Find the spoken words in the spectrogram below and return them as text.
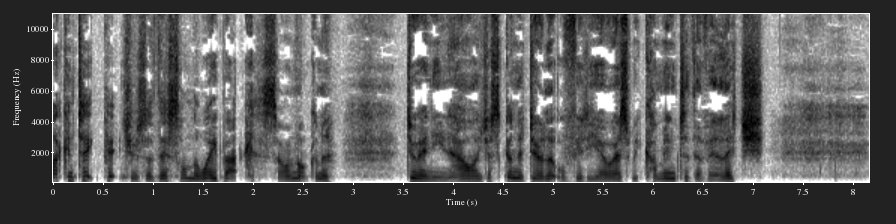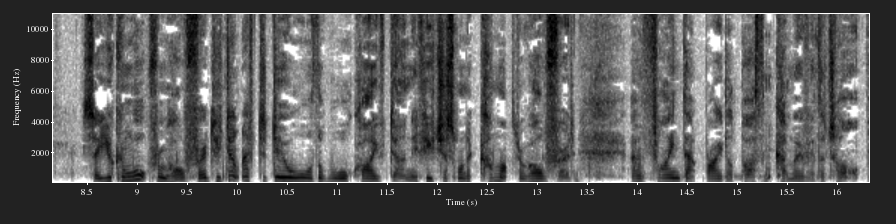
I can take pictures of this on the way back, so I'm not going to do any now. I'm just going to do a little video as we come into the village. So you can walk from Holford. You don't have to do all the walk I've done if you just want to come up through Holford and find that bridle path and come over the top.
